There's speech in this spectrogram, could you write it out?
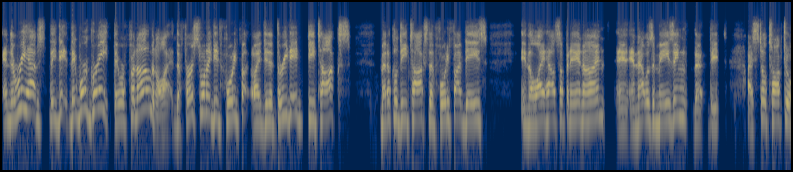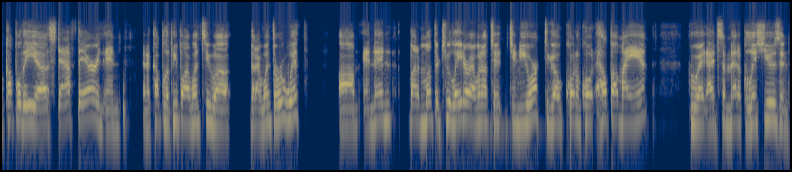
and the rehabs they did they were great. They were phenomenal. I, the first one i did 45 i did a three day detox medical detox then 45 days in the lighthouse up in anaheim and, and that was amazing. The, the i still talk to a couple of the uh, staff there and, and and a couple of people i went to uh, that i went through with. Um, and then about a month or two later i went out to, to new york to go quote unquote help out my aunt who had, had some medical issues and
